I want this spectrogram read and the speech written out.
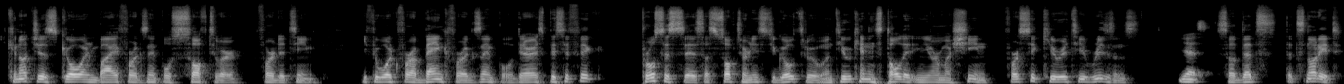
you cannot just go and buy, for example, software for the team. If you work for a bank, for example, there are specific processes a software needs to go through until you can install it in your machine for security reasons. Yes. So that's that's not it.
